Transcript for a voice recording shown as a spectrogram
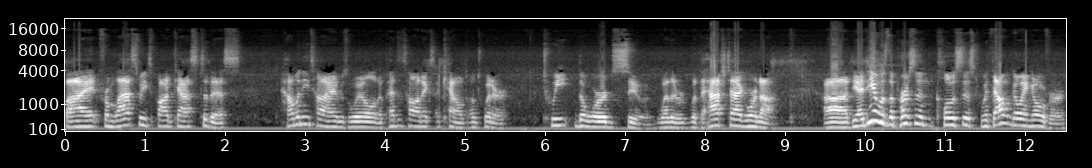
by from last week's podcast to this, how many times will the Pentatonix account on Twitter tweet the word "soon," whether with the hashtag or not? Uh, the idea was the person closest without going over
